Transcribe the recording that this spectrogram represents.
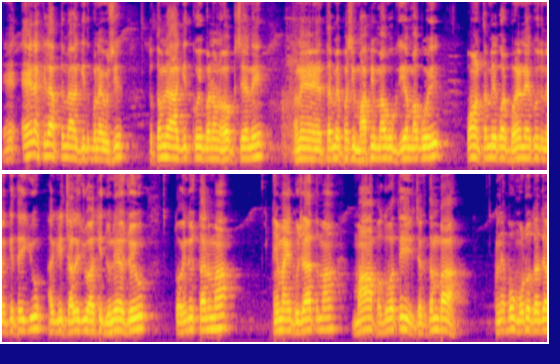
એ- એના ખિલાફ તમે આ ગીત બનાવ્યું છે તો તમને આ ગીત કોઈ બનાવવાનો હક છે નહીં અને તમે પછી માફી માગો કે જે માગો એ પણ તમે એકવાર બની નાખ્યું તો નક્કી થઈ ગયું આ ગીત ચાલી ગયું આખી દુનિયાએ જોયું તો હિન્દુસ્તાનમાં એમાંય ગુજરાતમાં મા ભગવતી જગદંબા અને બહુ મોટો દરજ્જો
